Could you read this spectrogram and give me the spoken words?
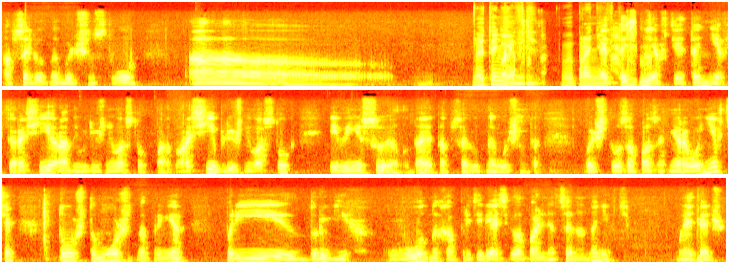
абсолютное большинство а, но это нефть. Вы про нефть. Это нефть, это нефть. Россия, Иран и Ближний Восток, пардон. Россия, Ближний Восток и Венесуэла. Да, это абсолютно, в общем-то, большинство запасов мировой нефти. То, что может, например, при других водных определять глобальные цены на нефть. Мы, опять же,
